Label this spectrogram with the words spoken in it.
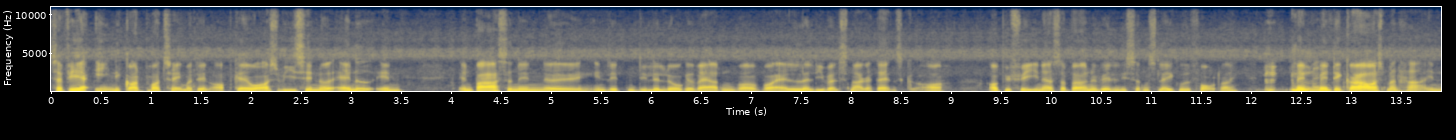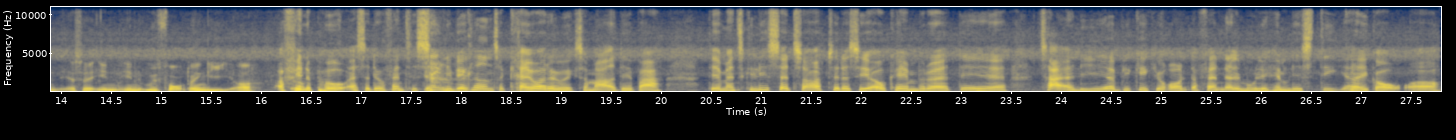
så vil jeg egentlig godt påtage mig den opgave og også vise hende noget andet end end bare sådan en, øh, en lidt en lille lukket verden, hvor, hvor alle alligevel snakker dansk, og, og buffeten er så børnevenlig, så den slet ikke udfordrer. Ikke? Men, men det gør også, at man har en, altså en, en udfordring i at... at finde på. Altså, det er jo fantasien. Ja. I virkeligheden, så kræver det jo ikke så meget. Det er bare, det man skal lige sætte sig op til det og sige, okay, men det øh, tager jeg lige. Og vi gik jo rundt og fandt alle mulige hemmelige stier ja. i går. Og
